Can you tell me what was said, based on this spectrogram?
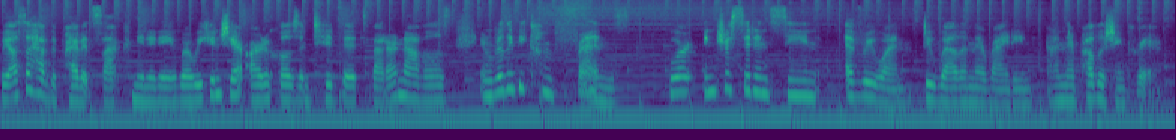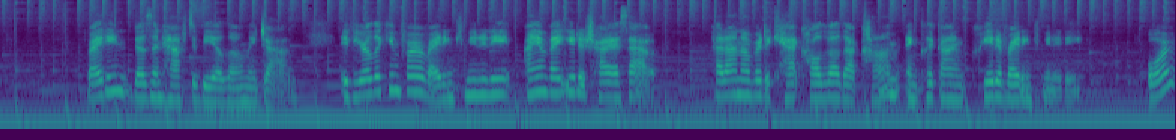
We also have the private Slack community where we can share articles and tidbits about our novels and really become friends who are interested in seeing everyone do well in their writing and their publishing career. Writing doesn't have to be a lonely job. If you're looking for a writing community, I invite you to try us out. Head on over to katcaldwell.com and click on Creative Writing Community. Or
